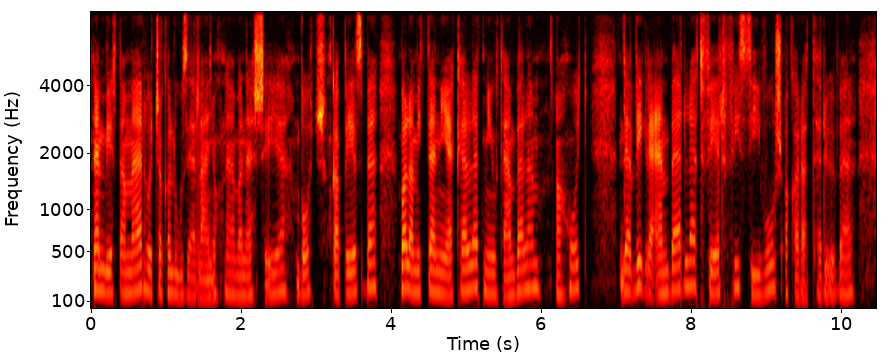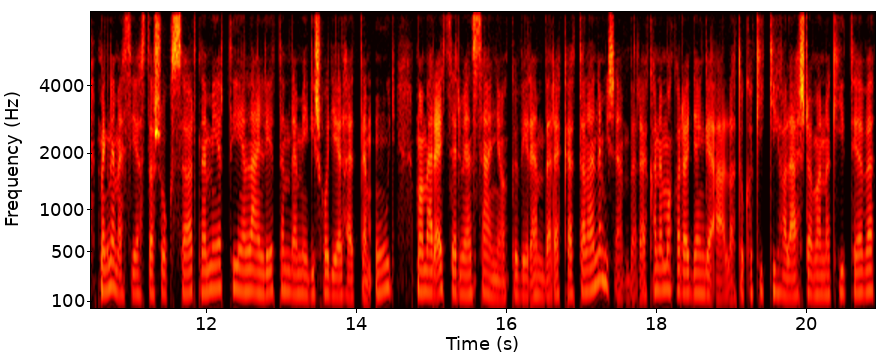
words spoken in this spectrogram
Nem bírtam már, hogy csak a lúzer lányoknál van esélye. Bocs, kapészbe. Valamit tennie kellett, miután velem, ahogy. De végre ember lett, férfi, szívós, akaraterővel. Meg nem eszi ezt a sok szart, nem érti, ilyen lány létemre mégis hogy élhettem úgy. Ma már egyszerűen szánja a kövér embereket. Talán nem is emberek, hanem akarat gyenge állatok, akik kihalásra vannak hitélve,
